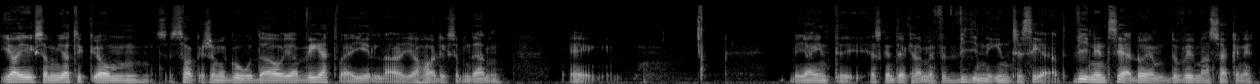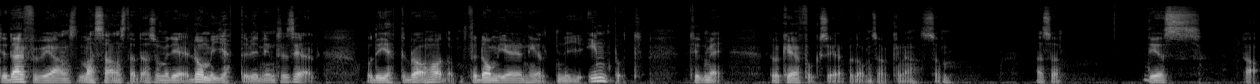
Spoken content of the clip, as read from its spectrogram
jag, är liksom, jag tycker om saker som är goda och jag vet vad jag gillar. Jag har liksom den eh, men jag är inte, jag ska inte kalla mig för vinintresserad. Vinintresserad, då, är, då vill man söka nytt. Det är därför vi har anst- massa anställda som är det. De är jättevinintresserade. Och det är jättebra att ha dem. För de ger en helt ny input till mig. Då kan jag fokusera på de sakerna som, alltså, dels ja,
